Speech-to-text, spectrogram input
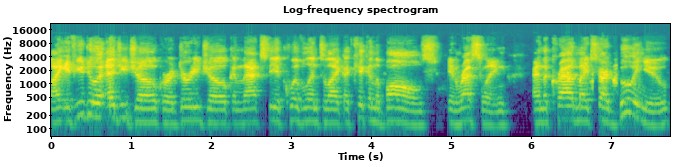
like if you do an edgy joke or a dirty joke and that's the equivalent to like a kick in the balls in wrestling and the crowd might start booing you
